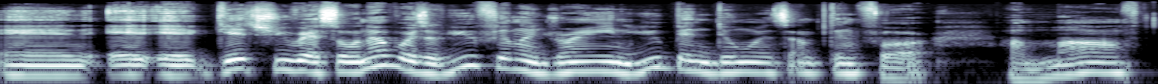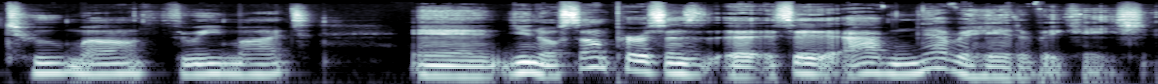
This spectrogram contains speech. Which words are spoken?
And it, it gets you rest. So in other words, if you're feeling drained, you've been doing something for a month, two months, three months. And, you know, some persons uh, say, I've never had a vacation.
